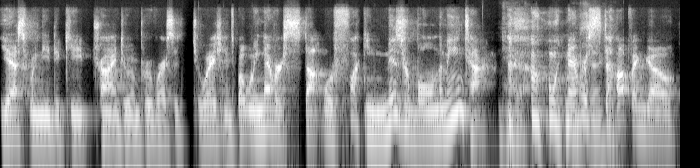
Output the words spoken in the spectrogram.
yes, we need to keep trying to improve our situations, but we never stop. We're fucking miserable in the meantime. we never exactly. stop and go,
